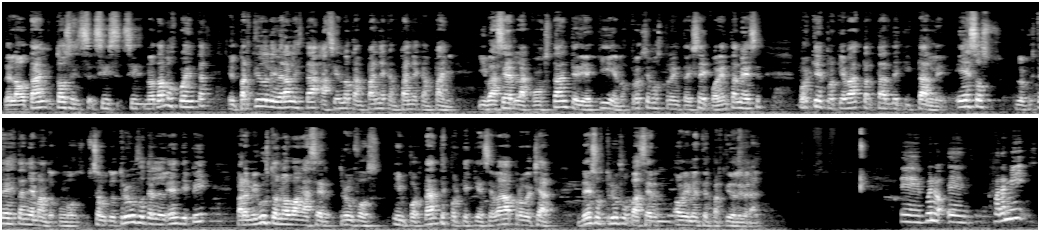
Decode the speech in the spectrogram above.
de, la OTAN. Entonces, si, si, nos damos cuenta, el Partido Liberal está haciendo campaña, campaña, campaña. Y va a ser la constante de aquí en los próximos 36, 40 meses. ¿Por qué? Porque va a tratar de quitarle esos, lo que ustedes están llamando como pseudo triunfos del NDP. Para mi gusto no van a ser triunfos importantes porque quien se va a aprovechar de esos triunfos va a ser obviamente el Partido Liberal. Eh, bueno, eh, para mí,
